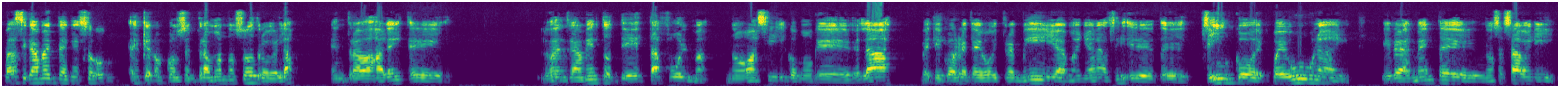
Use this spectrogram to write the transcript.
básicamente en eso es que nos concentramos nosotros, ¿verdad? en trabajar eh, los entrenamientos de esta forma, no así como que, ¿verdad? Vete y correte hoy tres millas, mañana eh, cinco, después una, y, realmente no se sabe ni,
